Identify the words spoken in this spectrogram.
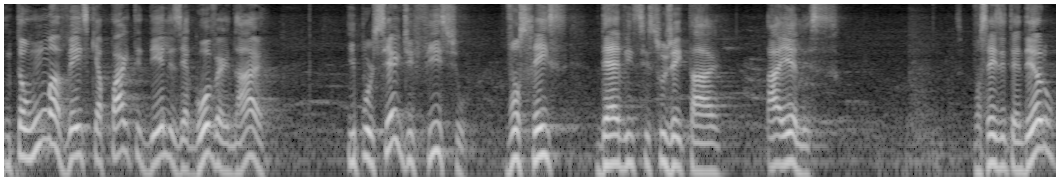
Então, uma vez que a parte deles é governar, e por ser difícil, vocês devem se sujeitar a eles. Vocês entenderam?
